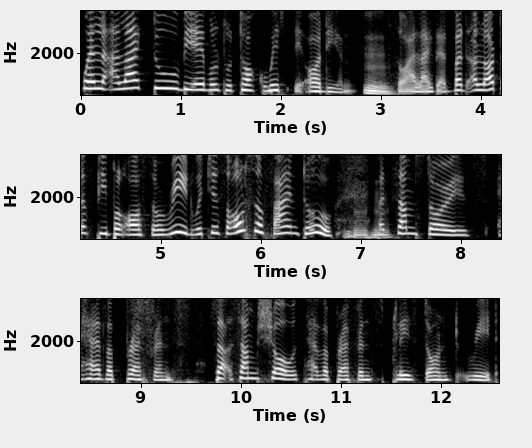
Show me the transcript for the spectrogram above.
Well, I like to be able to talk with the audience. Hmm. So I like that. But a lot of people also read, which is also fine too. Mm-hmm. But some stories have a preference. So some shows have a preference. Please don't read.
